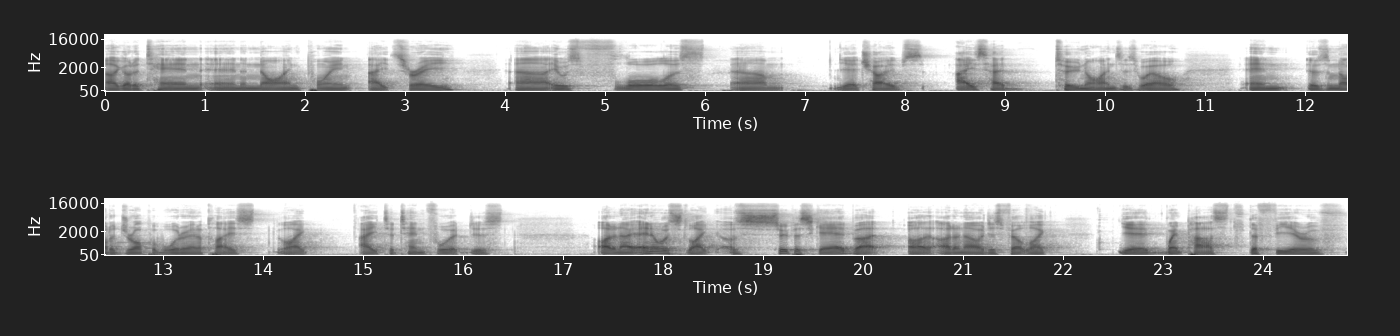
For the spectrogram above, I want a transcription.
I got a 10 and a 9.83. Uh, it was flawless um, yeah, Chopes. Ace had two nines as well, and there was not a drop of water out of place, like eight to ten foot. Just I don't know, and it was like I was super scared, but I, I don't know. I just felt like yeah, went past the fear of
